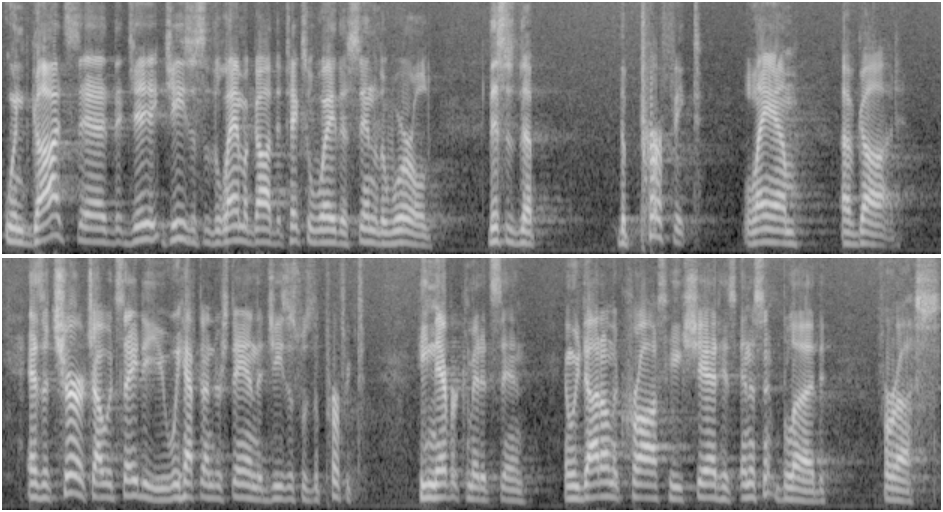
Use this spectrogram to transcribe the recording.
when God said that Jesus is the Lamb of God that takes away the sin of the world, this is the, the perfect Lamb of God. As a church, I would say to you, we have to understand that Jesus was the perfect. He never committed sin. And we died on the cross, he shed his innocent blood for us.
